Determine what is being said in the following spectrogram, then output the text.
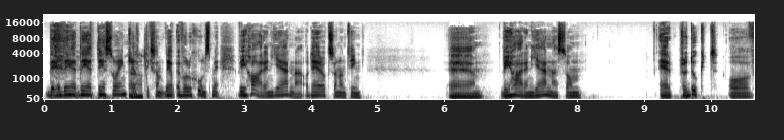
Det, det, det, det är så enkelt, Ja. liksom, det är evolutions... Vi har en hjärna och det är också någonting... Eh, vi har en hjärna som är produkt av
